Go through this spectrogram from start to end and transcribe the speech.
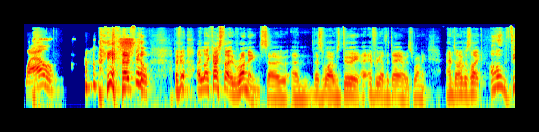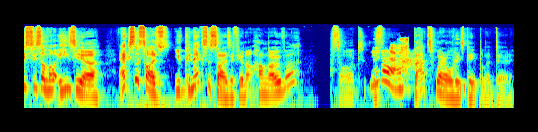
well. yeah, I feel, I feel, I like I started running, so um, that's what I was doing every other day. I was running, and I was like, "Oh, this is a lot easier exercise. You can exercise if you're not hungover." That's odd. It's- Yeah. that's where all these people are doing it.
